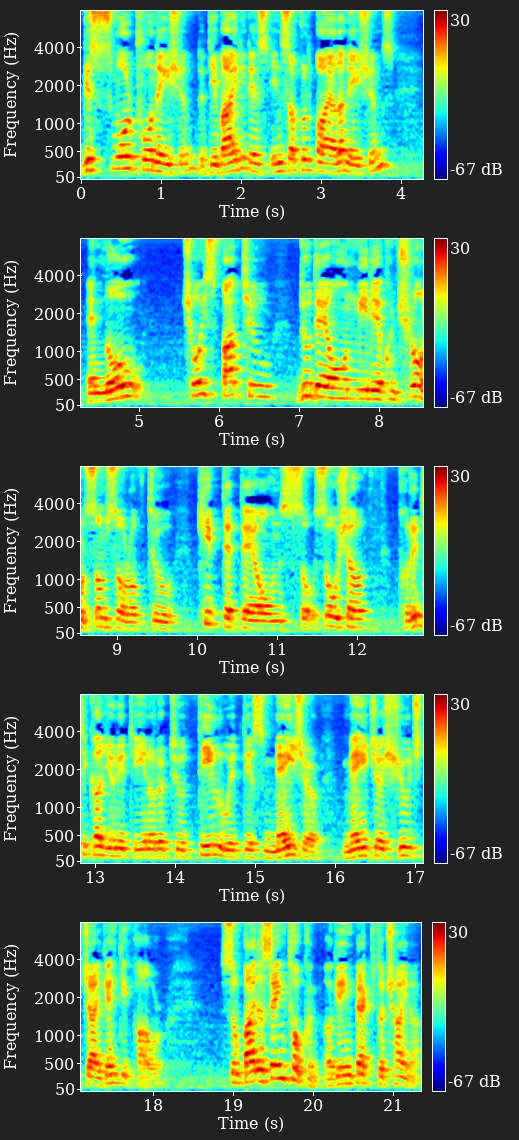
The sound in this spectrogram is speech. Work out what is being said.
this small poor nation, the divided and encircled by other nations, and no choice but to do their own media control, some sort of to keep that their own so, social, political unity in order to deal with this major, major, huge, gigantic power. So by the same token, again back to China,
